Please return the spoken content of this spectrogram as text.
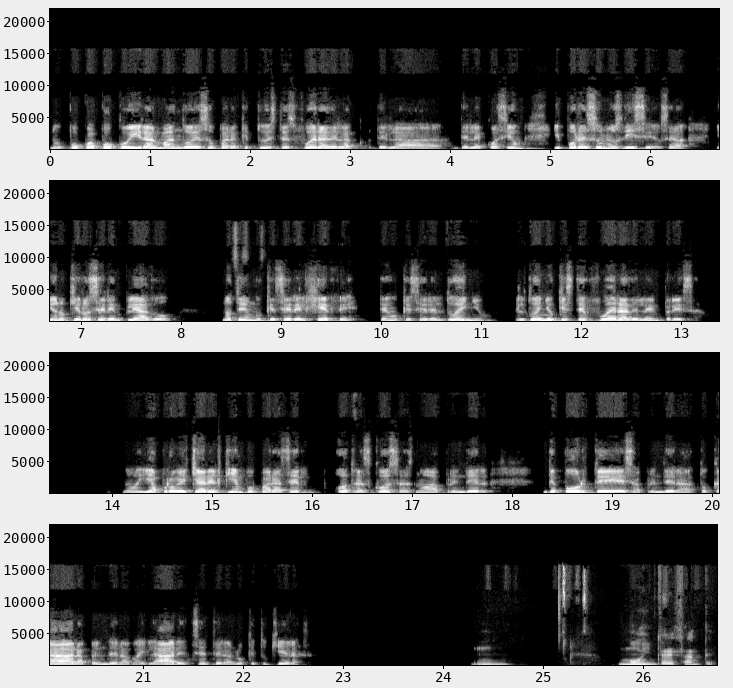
¿no? Poco a poco ir armando eso para que tú estés fuera de la, de la, de la ecuación y por eso nos dice, o sea, yo no quiero ser empleado, no tengo que ser el jefe, tengo que ser el dueño, el dueño que esté fuera de la empresa. ¿no? Y aprovechar el tiempo para hacer otras cosas, ¿no? Aprender deportes, aprender a tocar, aprender a bailar, etcétera, lo que tú quieras. Mm, muy interesante.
